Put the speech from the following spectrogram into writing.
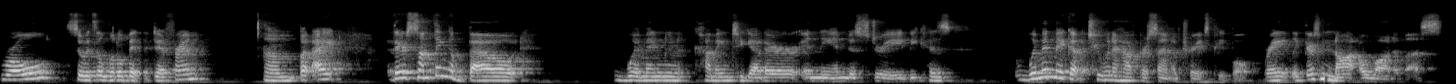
role, so it's a little bit different. Um, but I there's something about women coming together in the industry because women make up two and a half percent of tradespeople, right? Like there's not a lot of us.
